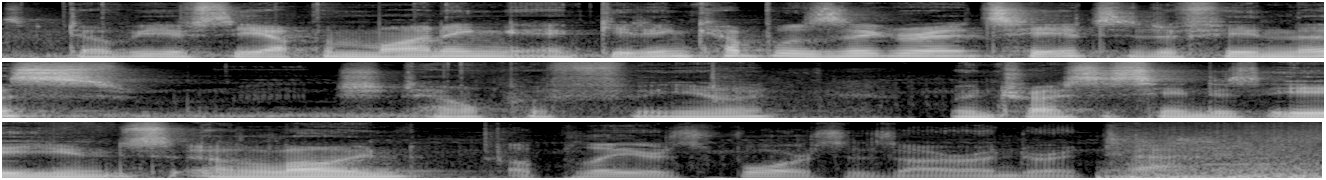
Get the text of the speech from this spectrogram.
So WFZ up and mining and getting a couple of ziggurats here to defend this. Should help if, you know, when tries to send his air units alone. A player's forces are under attack.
